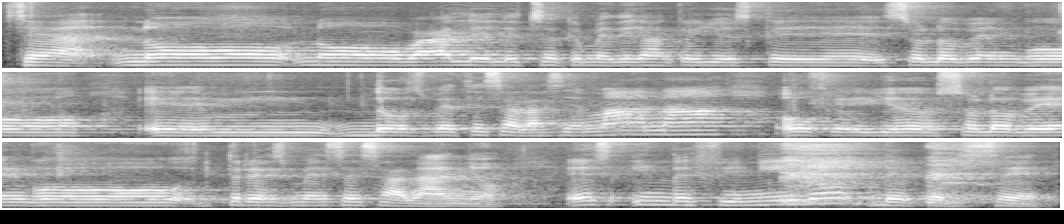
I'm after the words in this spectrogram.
O sea, no, no, vale el hecho de que me digan que yo es que solo vengo em, dos veces a la semana o que yo solo vengo tres meses al año. Es indefinido de per se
